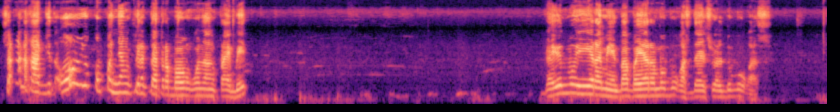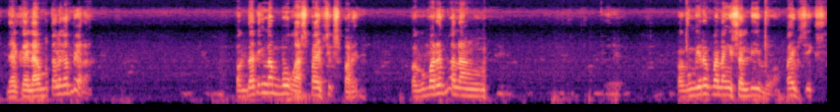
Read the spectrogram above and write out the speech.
Saan ka nakakita? Oh, yung kumpanyang pinagtatrabaho ko ng private. Gayon mo iiramin, babayaran mo bukas dahil sweldo bukas. Dahil kailangan mo talaga pera. Pagdating ng bukas, 5-6 pa rin. Pag umarap ka ng pag umirap ka ng 1,000, 5-6.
